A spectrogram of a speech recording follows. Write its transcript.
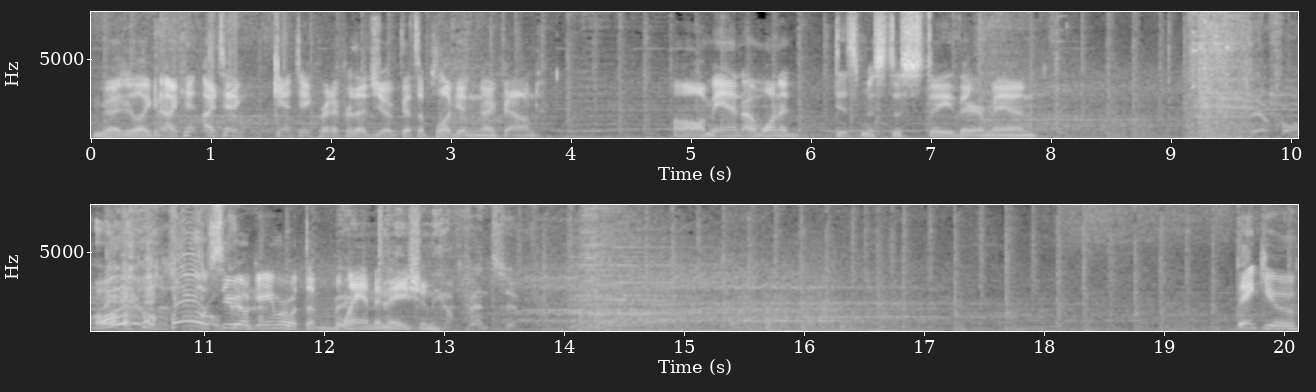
I'm glad you like it. I can't. I can't. Can't take credit for that joke. That's a plugin I found. Oh man, I wanted Dismas to stay there, man. Oh, oh serial gamer with the lamination. The offensive. Thank you.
